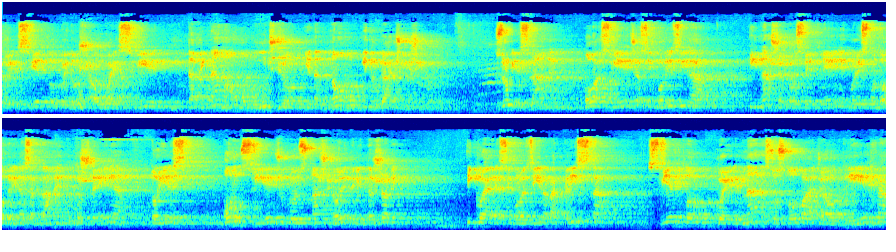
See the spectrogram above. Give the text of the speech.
koji je svjetlo koji je došao u ovaj svijet da bi nama omogućio jedan nov i drugačiji život. S druge strane, ova svijeća simbolizira i naše prosvjetljenje koje smo dobili na sakramentu krštenja, to jest onu svijeću koju su naši roditelji držali i koja je simbolizirala Krista, svjetlo koje nas oslobađa od grijeha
